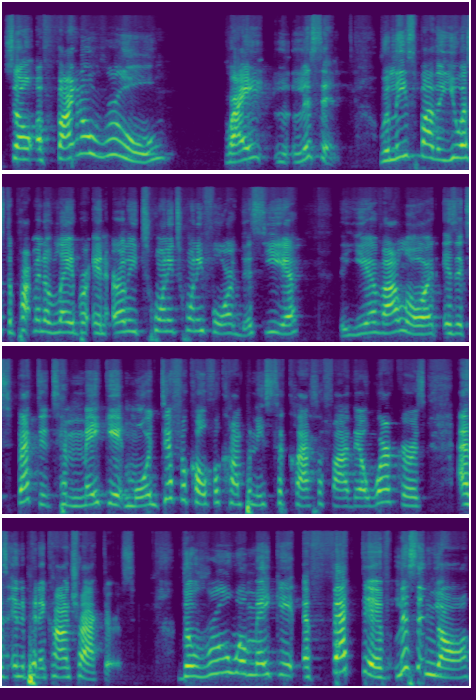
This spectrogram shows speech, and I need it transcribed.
So, a final rule, right? L- listen, released by the U.S. Department of Labor in early 2024, this year, the year of our Lord, is expected to make it more difficult for companies to classify their workers as independent contractors. The rule will make it effective. Listen, y'all,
